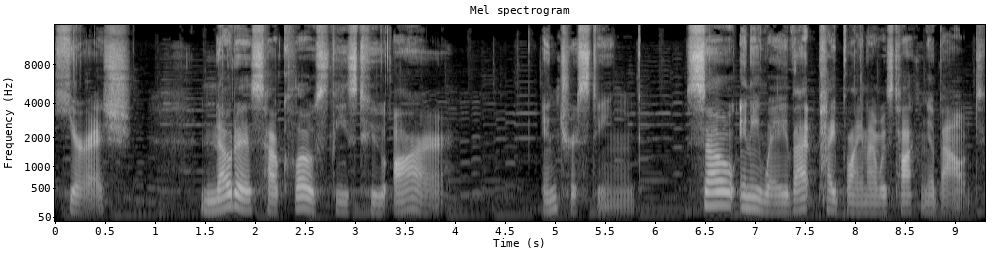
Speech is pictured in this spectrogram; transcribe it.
here-ish. Notice how close these two are. Interesting. So anyway, that pipeline I was talking about.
